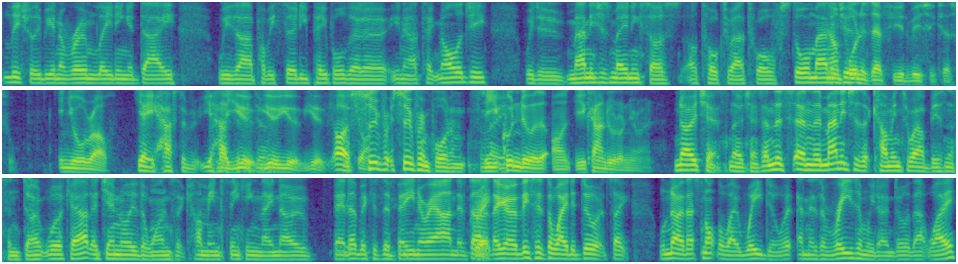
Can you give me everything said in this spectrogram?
literally be in a room leading a day with uh, probably 30 people that are in our technology. We do managers meetings, so I'll, talk to our 12 store managers. How important is that for you to be successful in your role? Yeah, you have to. be- You No, have to. you, doing you, it. you, you. Oh, on. super, super important. For So you couldn't do it on. You can't do it on your own. No chance, no chance. And this and the managers that come into our business and don't work out are generally the ones that come in thinking they know better because they've been around, they've done it. Correct. They go, this is the way to do it. It's like, well, no, that's not the way we do it, and there's a reason we don't do it that way.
